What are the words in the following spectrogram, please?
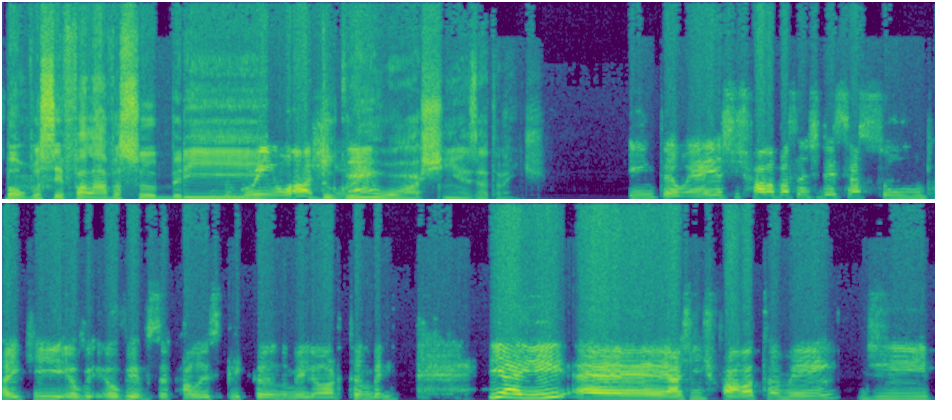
Bom, você falava sobre. Do greenwashing. Do né? greenwashing, né? exatamente. Então, aí a gente fala bastante desse assunto aí que eu, eu vi você falou explicando melhor também. E aí é, a gente fala também de,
